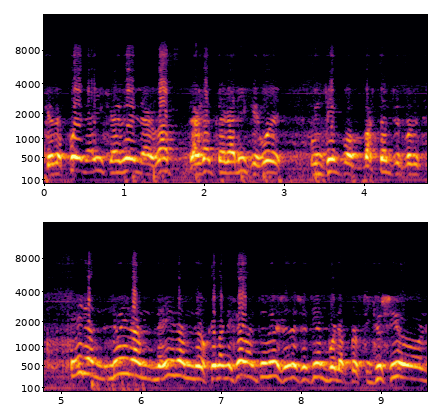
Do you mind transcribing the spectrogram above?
que después la hija de él, la, gata Galifi, fue un tiempo bastante... Eran, no eran, eran los que manejaban todo eso en ese tiempo, la prostitución,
